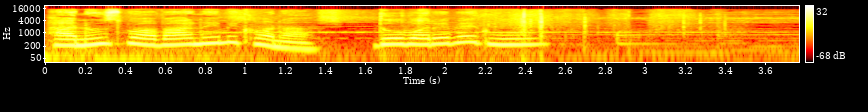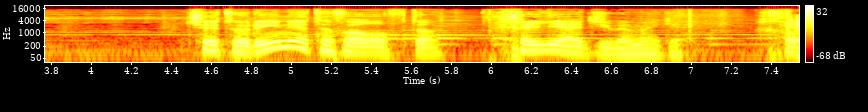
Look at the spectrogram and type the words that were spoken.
هنوز باور نمی کنم دوباره بگو. چطوری این اتفاق افتاد؟ خیلی عجیبه مگه. خب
